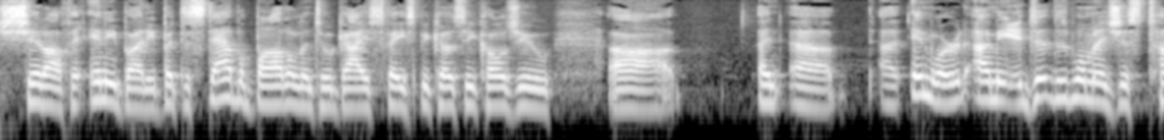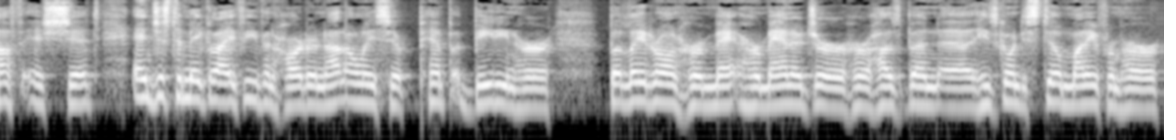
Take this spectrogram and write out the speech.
shit off of anybody, but to stab a bottle into a guy's face because he calls you, uh, an, uh, uh, inward. I mean, it, this woman is just tough as shit. And just to make life even harder, not only is her pimp beating her, but later on, her ma- her manager, her husband, uh, he's going to steal money from her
